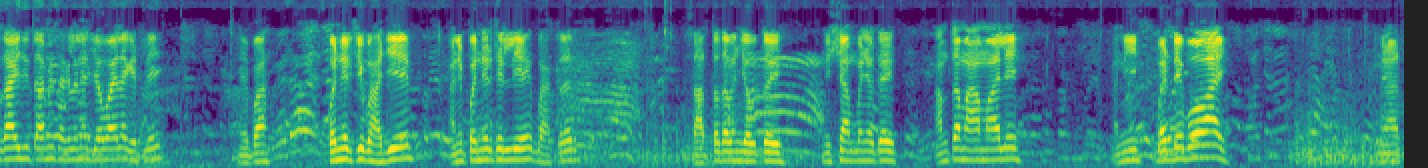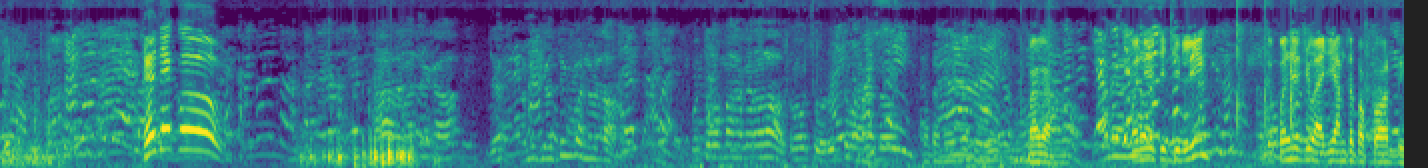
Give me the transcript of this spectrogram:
guy तिथं आम्ही सगळ्यांना जेवायला घेतले. हे पा पनीरची भाजी आहे आणि पनीर चिल्ली आहे भाकर. सार्थता पण जेवतोय निशांत पण जेवतोय. आमचा मामा आले आणि बर्थडे बॉय हे देखो! ज्योतिक बनवला. तो महागाराला तो. चोरूचा बघा पनीरची चिल्ली पनीरची भाजी. आमचा पप्पा वाटते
